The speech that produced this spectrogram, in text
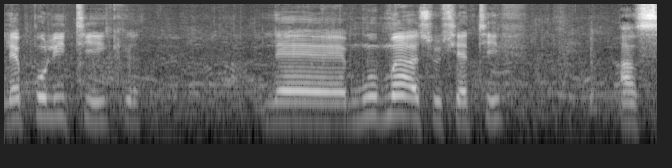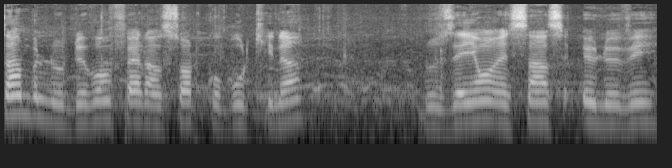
les politiques, les mouvements associatifs, ensemble, nous devons faire en sorte qu'au Burkina, nous ayons un sens élevé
